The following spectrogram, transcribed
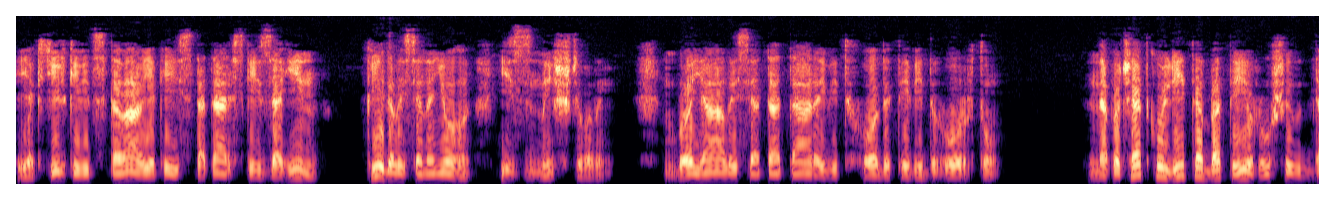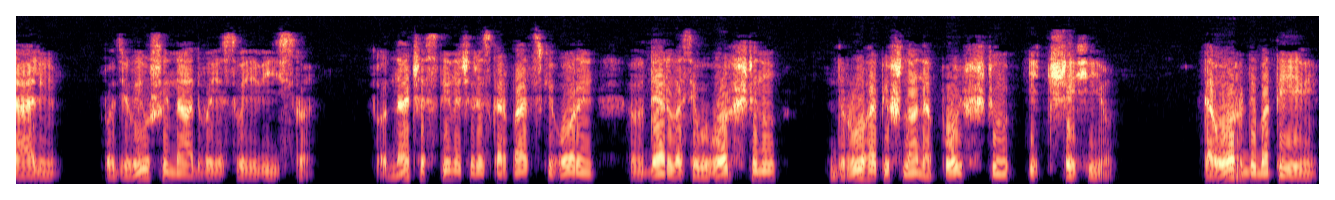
як тільки відставав якийсь татарський загін, кидалися на нього і знищували. Боялися татари відходити від гурту. На початку літа Батий рушив далі, поділивши надвоє своє військо. Одна частина через Карпатські гори вдерлася в Угорщину, друга пішла на Польщу і Чехію. Та орди Батиєві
